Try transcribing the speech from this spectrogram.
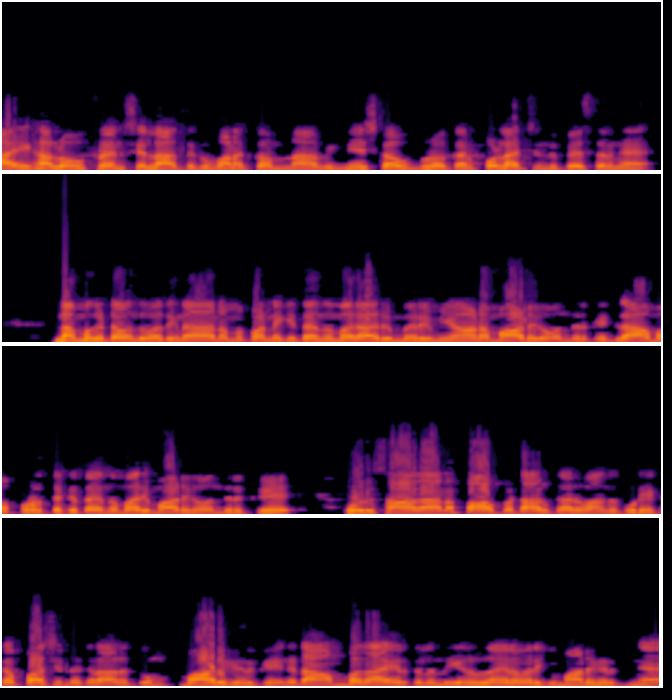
ஹாய் ஹலோ ஃப்ரெண்ட்ஸ் எல்லாத்துக்கும் வணக்கம். நான் விக்னேஷ் கவு புரோக்கர் பொள்ளாச்சிந்து பேசுறேங்க. நம்ம கிட்ட வந்து பார்த்தீங்கன்னா நம்ம பண்ணைக்கு தகுந்த மாதிரி அருமை அருமையான மாடுக வந்திருக்கு. கிராமப்புறத்துக்கு தகுந்த மாதிரி மாடுக வந்திருக்கு. ஒரு சாதாரண பாவப்பட்ட ஆள்கார் வாங்கக்கூடிய கெப்பாசிட்டி இருக்கிற ஆளுக்கும் மாடுக இருக்கு. எங்கிட்ட ஐம்பதாயிரத்துல இருந்து எழுபதாயிரம் வரைக்கும் மாடுக இருக்குங்க.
